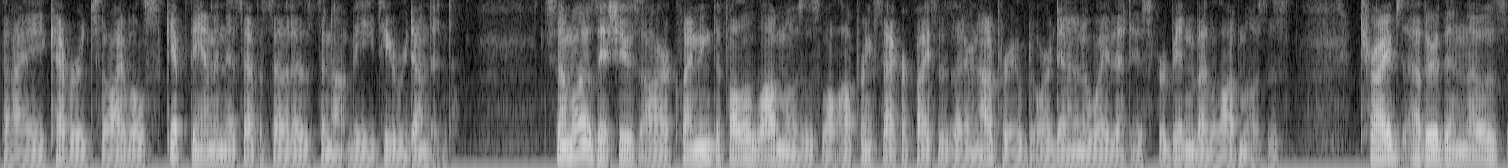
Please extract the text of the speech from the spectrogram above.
that I covered, so I will skip them in this episode as to not be too redundant. Some of those issues are claiming to follow the law of Moses while offering sacrifices that are not approved or done in a way that is forbidden by the law of Moses, tribes other than those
